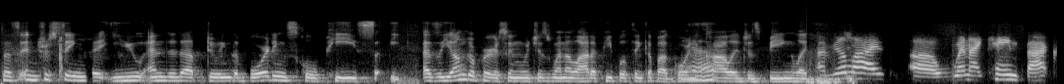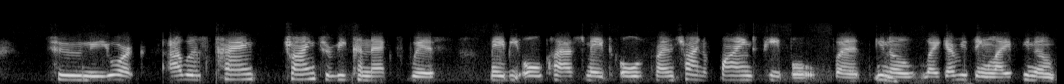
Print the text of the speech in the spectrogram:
That's interesting that you ended up doing the boarding school piece as a younger person, which is when a lot of people think about going yeah. to college as being like. I realized uh, when I came back to New York, I was trying trying to reconnect with maybe old classmates, old friends, trying to find people. But, you know, like everything life, you know,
